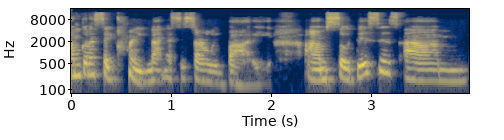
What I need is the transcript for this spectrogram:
am going to say cream, not necessarily body. Um, so this is um,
